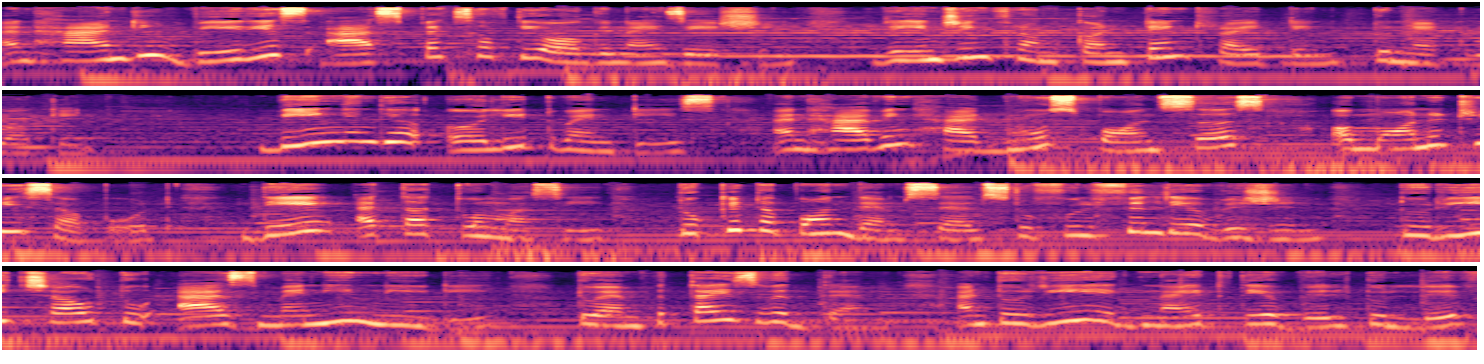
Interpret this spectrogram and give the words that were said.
and handle various aspects of the organization, ranging from content writing to networking. Being in their early 20s and having had no sponsors or monetary support, they at took it upon themselves to fulfill their vision to reach out to as many needy, to empathize with them, and to reignite their will to live,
